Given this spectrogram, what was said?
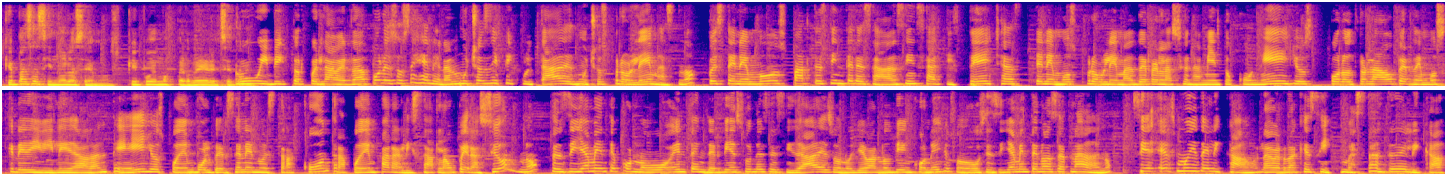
¿qué pasa si no lo hacemos? ¿Qué podemos perder, etcétera? Uy, Víctor, pues la verdad por eso se generan muchas dificultades, muchos problemas, ¿no? Pues tenemos partes interesadas insatisfechas, tenemos problemas de relacionamiento con ellos. Por otro lado, perdemos credibilidad ante ellos, pueden volverse en nuestra contra, pueden paralizar la operación, ¿no? Sencillamente por no entender bien sus necesidades o no llevarnos bien con ellos o, sencillamente no hacer nada, ¿no? Sí, es muy delicado, la verdad que sí, bastante delicado.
